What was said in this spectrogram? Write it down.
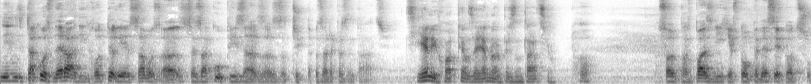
Ni Tako se ne radi, hotel je samo za, se zakupi za, za, za, čita, za reprezentaciju. Cijeli hotel za jednu reprezentaciju. Ha. Sad, pa, pazi, njih je 150 otišlo.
